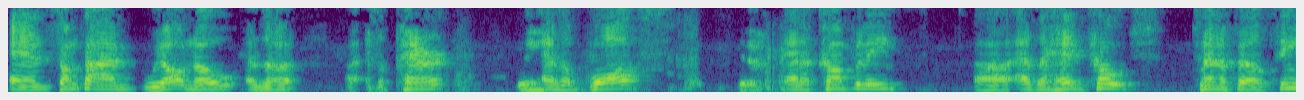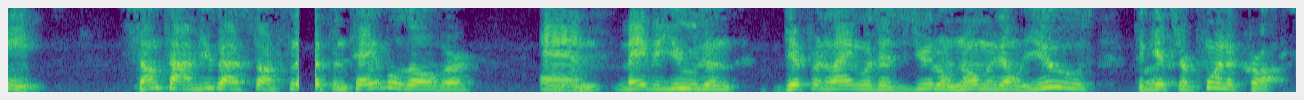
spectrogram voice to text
and sometimes we all know as a as a parent, yeah. as a boss, yeah. at a company, uh, as a head coach to an NFL team. Sometimes you got to start flipping tables over and mm. maybe using different languages you don't normally don't use to right. get your point across.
